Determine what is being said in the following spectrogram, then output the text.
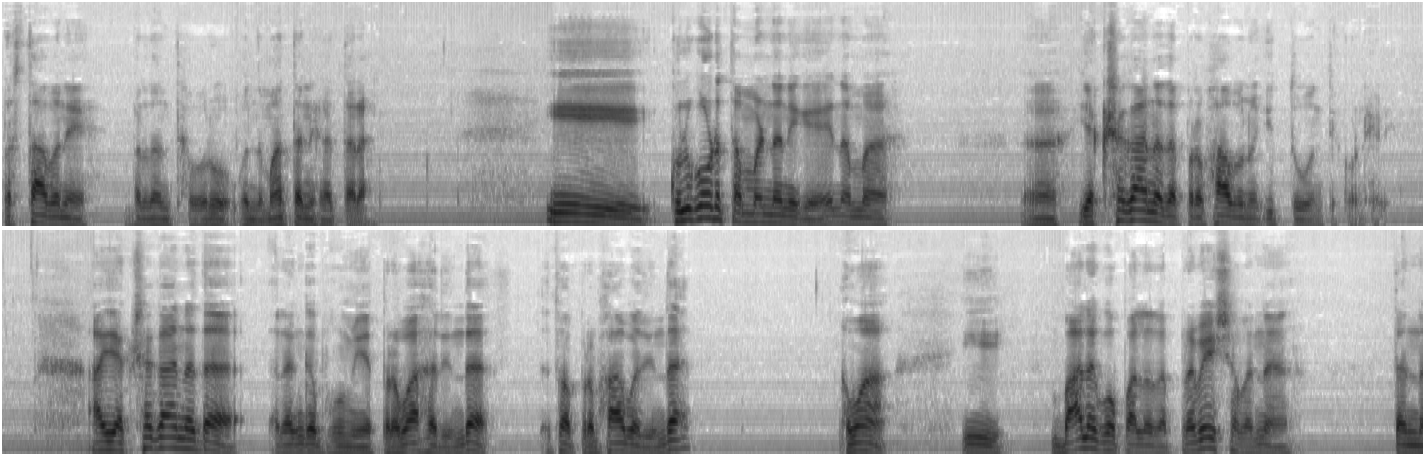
ಪ್ರಸ್ತಾವನೆ ಬರೆದಂಥವರು ಒಂದು ಮಾತನ್ನು ಹೇಳ್ತಾರೆ. ಈ ಕುಲಗೋಡು ತಮ್ಮಣ್ಣನಿಗೆ ನಮ್ಮ ಯಕ್ಷಗಾನದ ಪ್ರಭಾವನು ಇತ್ತು ಅಂತಿಕೊಂಡು ಹೇಳಿ. ಆ ಯಕ್ಷಗಾನದ ರಂಗಭೂಮಿಯ ಪ್ರವಾಹದಿಂದ ಅಥವಾ ಪ್ರಭಾವದಿಂದ ಅವ ಈ ಬಾಲಗೋಪಾಲರ ಪ್ರವೇಶವನ್ನು ತನ್ನ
